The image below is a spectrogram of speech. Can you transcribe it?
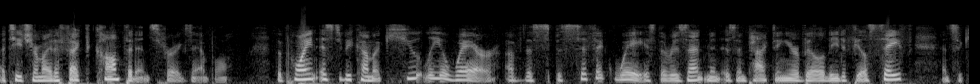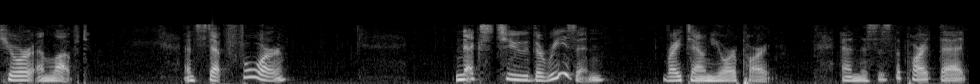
A teacher might affect confidence, for example. The point is to become acutely aware of the specific ways the resentment is impacting your ability to feel safe and secure and loved. And step four, next to the reason, write down your part. And this is the part that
